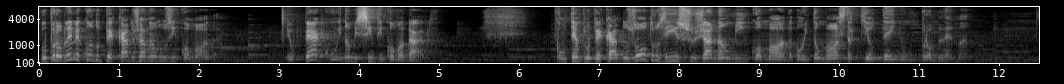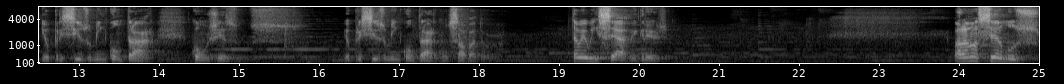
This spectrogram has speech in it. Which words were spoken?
O problema é quando o pecado já não nos incomoda. Eu peco e não me sinto incomodado. Contemplo o pecado dos outros e isso já não me incomoda. Bom, então mostra que eu tenho um problema. Eu preciso me encontrar com Jesus. Eu preciso me encontrar com o Salvador. Então eu encerro, igreja. Para nós sermos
